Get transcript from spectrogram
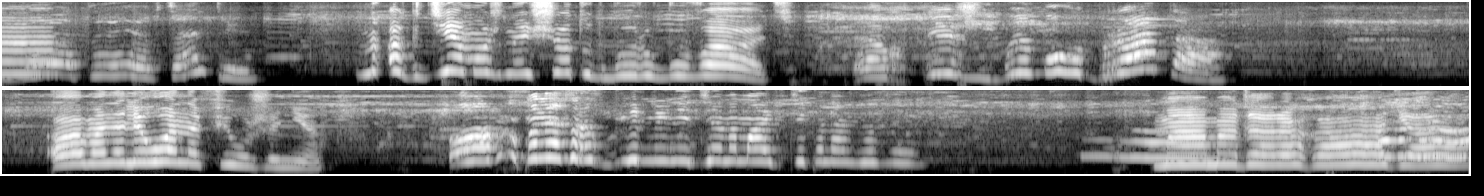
Де ти? В центрі? Ну а где можно еще тут бывать? Ах, ти ж бив мого брата. А в мене Леон на фьюжені. О, мене зараз б'ють мені динамайк тільки на в'юзі. Мама дорогая. Рятуйте.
